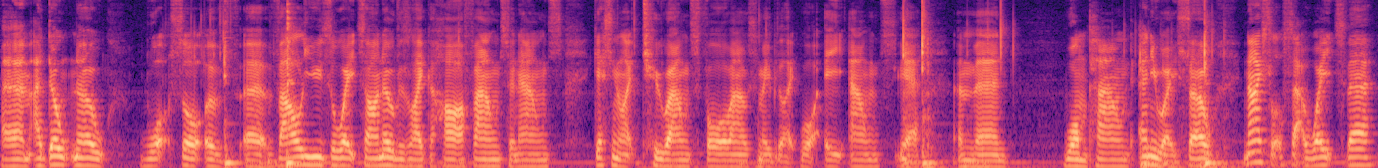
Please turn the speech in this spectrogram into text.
Um, I don't know what sort of uh, values the weights are. I know there's like a half ounce, an ounce, guessing like two ounce, four ounce, maybe like what, eight ounce, yeah. And then one pound. Anyway, so nice little set of weights there.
